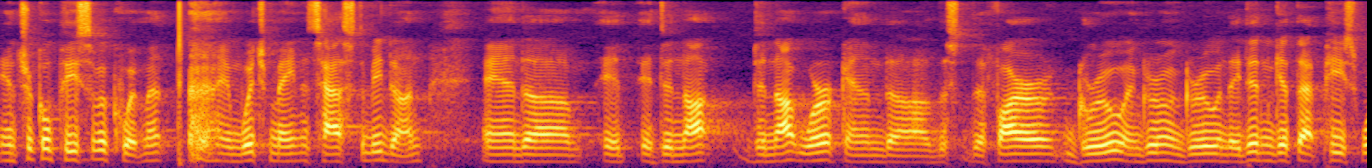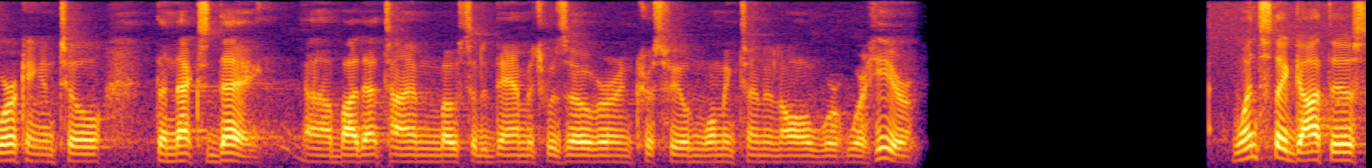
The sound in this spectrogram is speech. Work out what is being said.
integral piece of equipment in which maintenance has to be done, and uh, it, it did not did not work, and uh, the, the fire grew and grew and grew, and they didn't get that piece working until the next day. Uh, by that time, most of the damage was over, and Crisfield and Wilmington and all were, were here. Once they got this,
